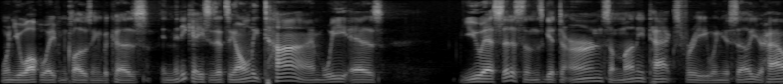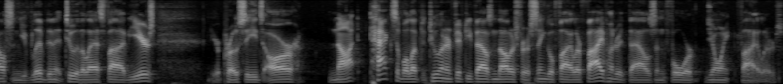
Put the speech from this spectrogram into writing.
when you walk away from closing because in many cases it's the only time we as U.S. citizens get to earn some money tax free when you sell your house and you've lived in it two of the last five years. Your proceeds are not taxable up to $250,000 for a single filer, $500,000 for joint filers.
